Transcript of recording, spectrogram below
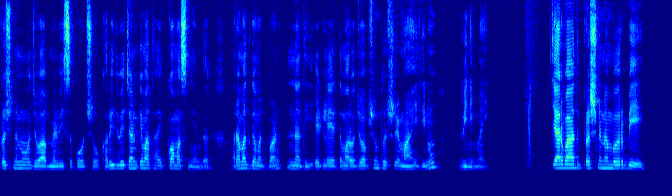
પ્રશ્નનો જવાબ મેળવી શકો છો. ખરીદ વેચાણ કેમાં થાય? કોમર્સની અંદર. રમતગમત પણ નથી. એટલે તમારો જવાબ શું થશે? માહિતીનું વિનિમય. ત્યારબાદ પ્રશ્ન નંબર બે.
